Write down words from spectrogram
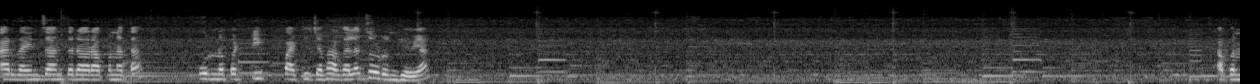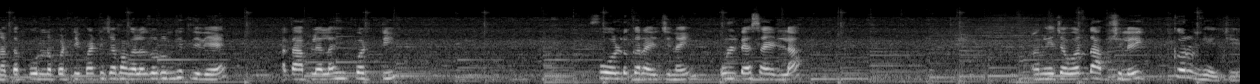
अर्धा इंच अंतरावर आपण आता पूर्ण पट्टी पाठीच्या भागाला जोडून घेऊया. आपण आता पूर्ण पट्टी पाठीच्या भागाला जोडून घेतलेली आहे. आता आपल्याला ही पट्टी फोल्ड करायची नाही उलट्या साईडला. आणि ह्याच्यावर दाबशिलाई करून घ्यायची.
